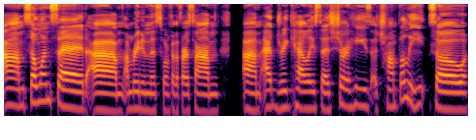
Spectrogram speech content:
Um, someone said, um, I'm reading this one for the first time. Um, Adri Kelly says, sure, he's a Trump elite. So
